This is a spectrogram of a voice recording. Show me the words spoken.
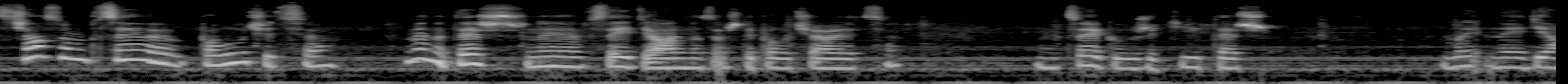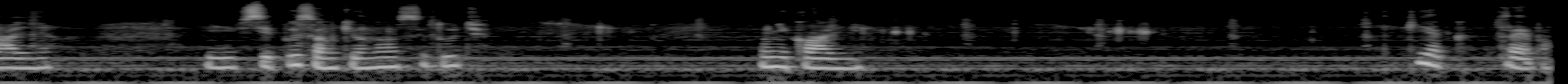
З часом все вийде. У мене теж не все ідеально завжди виходить. Це як і в житті теж ми не ідеальні. І всі писанки у нас ідуть унікальні. Такі, як треба.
